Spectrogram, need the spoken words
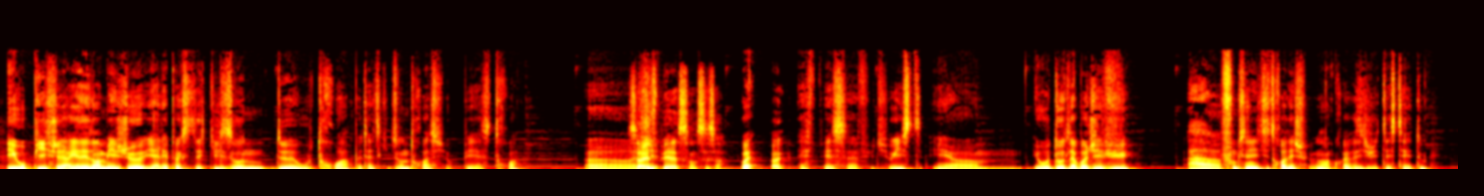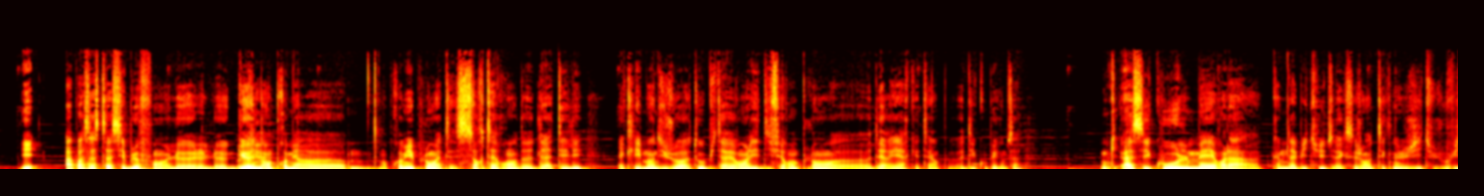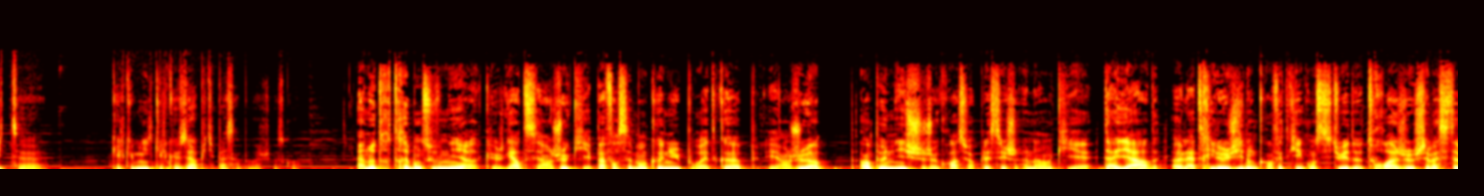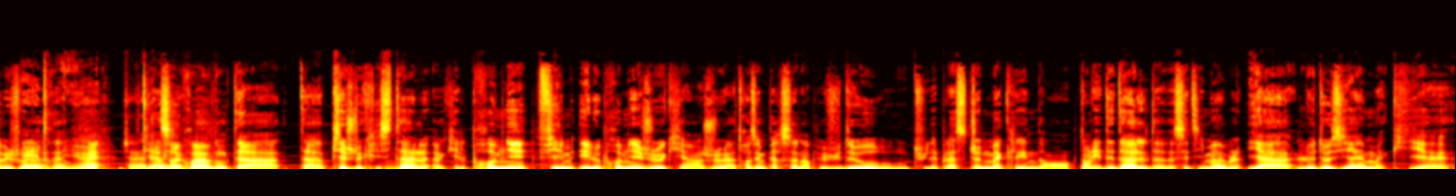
Et au pif, j'ai regardé dans mes jeux, et à l'époque c'était Killzone 2 ou 3, peut-être Killzone 3 sur PS3. Euh, C'est un FPS, hein, c'est ça? FPS euh, futuriste. Et, euh, et au dos de la boîte, j'ai vu Ah, fonctionnalité 3D. Je fais Non, incroyable, vas-y, je vais tester et tout. Et à part ça, c'était assez bluffant. hein. Le, le gun en, première, euh, en premier plan était sortait vraiment de, de la télé, avec les mains du joueur et tout. Puis t'avais vraiment les différents plans euh, derrière qui étaient un peu découpés comme ça. Donc assez cool, mais voilà, comme d'habitude, avec ce genre de technologie, tu joues vite euh, quelques minutes, quelques heures, puis tu passes un peu à autre chose. Quoi. Un autre très bon souvenir que je garde, c'est un jeu qui est pas forcément connu pour être coop et un jeu un, un peu niche, je crois, sur PlayStation 1 qui est Die Hard, euh, la trilogie, donc en fait qui est constituée de trois jeux. Je sais pas si t'avais joué Et à mignon, ouais, qui est assez incroyable. Donc, t'as as Piège de cristal, euh, qui est le premier film et le premier jeu, qui est un jeu à la troisième personne, un peu vu de haut, où tu déplaces John McClane dans, dans les dédales de, de cet immeuble. Il y a le deuxième, qui est euh,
